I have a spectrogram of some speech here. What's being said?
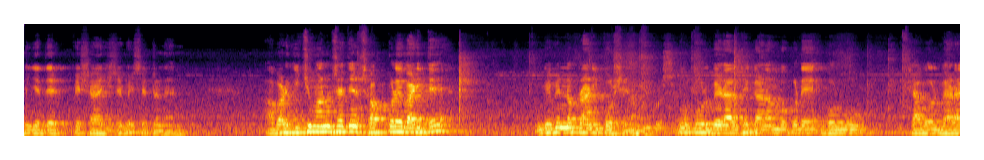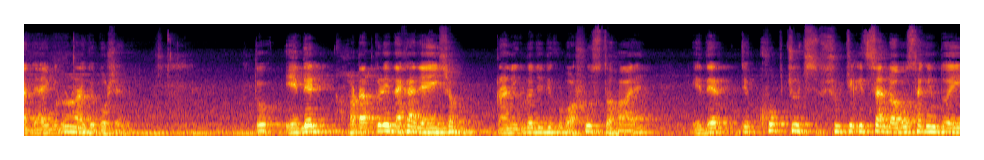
নিজেদের পেশা হিসেবে সেটা নেন। আবার কিছু মানুষ আছেন শখ করে বাড়িতে বিভিন্ন প্রাণী পোষেন। প্রাণী পোষেন। কুকুর বেড়াল থেকে আরম্ভ করে গরু ছাগল ভেড়া যাই বলুন অনেকে পোষেন। তো এদের হঠাৎ করেই দেখা যায় এইসব প্রাণীগুলো যদি খুব অসুস্থ হয় এদের যে খুব সুচিকিৎসার ব্যবস্থা কিন্তু এই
